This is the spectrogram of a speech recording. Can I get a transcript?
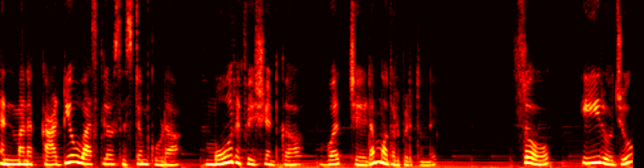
అండ్ మన కార్డియోవాస్కులర్ సిస్టమ్ కూడా మోర్ ఎఫిషియెంట్గా వర్క్ చేయడం మొదలు పెడుతుంది సో ఈరోజు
